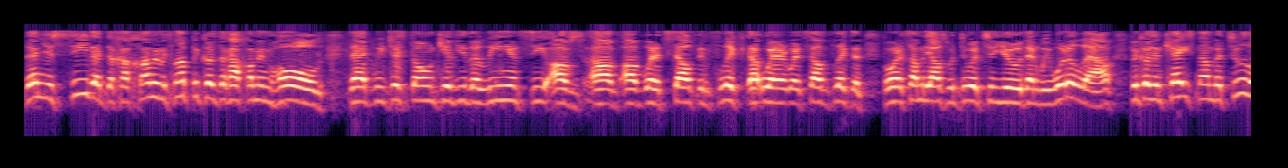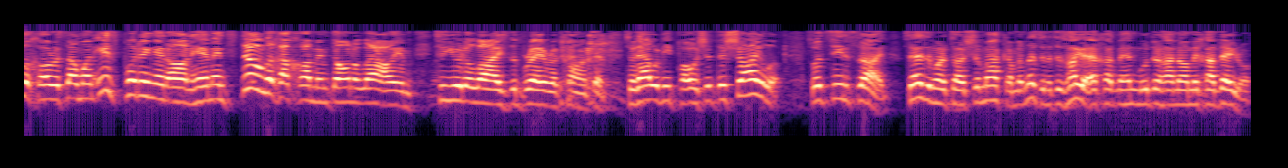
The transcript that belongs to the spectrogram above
then you see that the Chachamim, it's not because the Chachamim hold that that we just don't give you the leniency of, of, of when it's self-inflict, uh, where, where it's self-inflicted, but when somebody else would do it to you, then we would allow, because in case number two, Lechora, someone is putting it on him, and still the Chachamim don't allow him to utilize the Brera concept. so that would be Poshet the Shiloh. So let's see inside. Says in Tashema, and listen, it says, Haya echad mehen mudr hana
